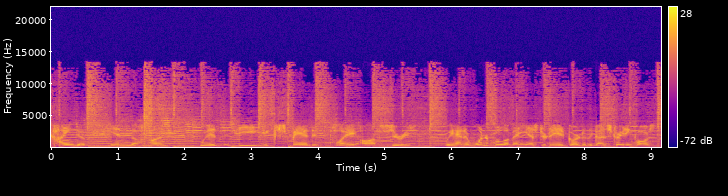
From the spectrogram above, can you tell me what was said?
kind of in the hunt with the expanded playoff series. We had a wonderful event yesterday at Garden of the Gods Trading Post.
